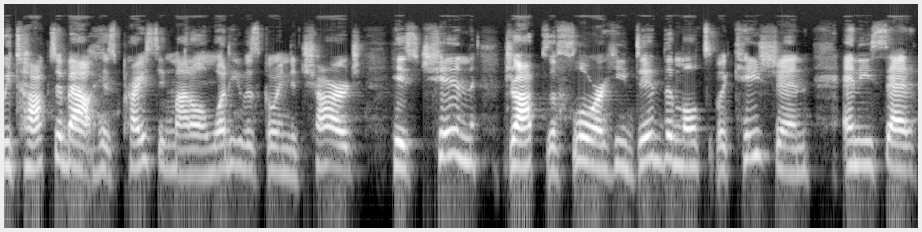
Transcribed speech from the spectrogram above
we talked about his pricing model and what he was going to charge. His chin dropped the floor. He did the multiplication and he said,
